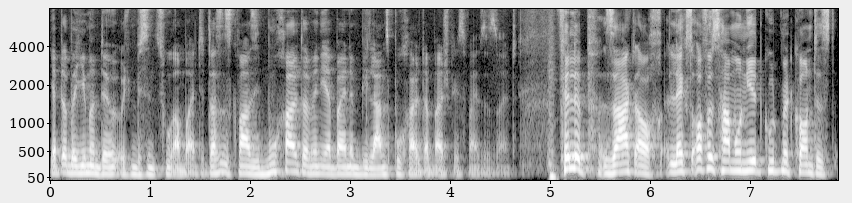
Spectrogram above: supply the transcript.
Ihr habt aber jemanden, der euch ein bisschen zuarbeitet. Das ist quasi Buchhalter, wenn ihr bei einem Bilanzbuchhalter beispielsweise seid. Philipp sagt auch, LexOffice harmoniert gut mit Contest.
